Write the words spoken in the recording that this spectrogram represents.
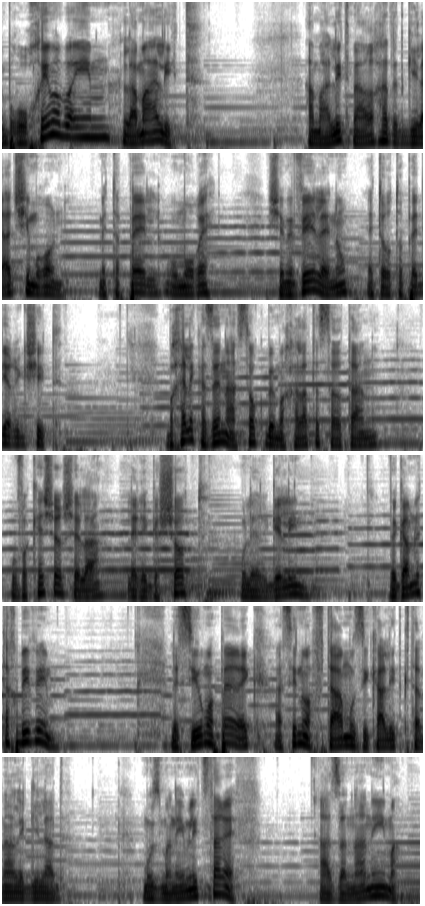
ברוכים הבאים למעלית. המעלית מארחת את גלעד שמרון, מטפל ומורה, שמביא אלינו את אורתופדיה רגשית. בחלק הזה נעסוק במחלת הסרטן ובקשר שלה לרגשות ולהרגלים, וגם לתחביבים. לסיום הפרק עשינו הפתעה מוזיקלית קטנה לגלעד. מוזמנים להצטרף. האזנה נעימה.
